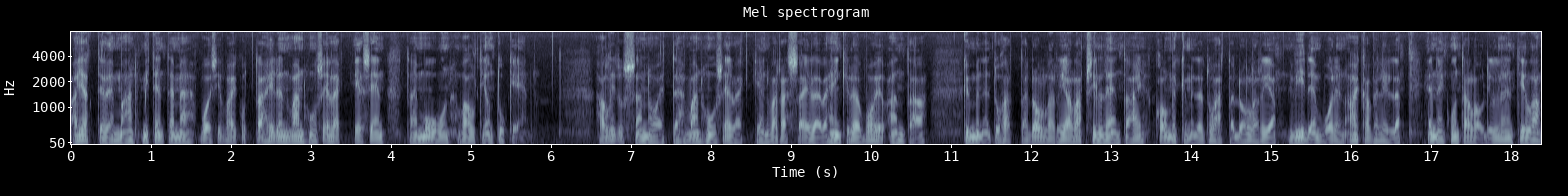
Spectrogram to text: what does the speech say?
ajattelemaan, miten tämä voisi vaikuttaa heidän vanhuuseläkkeeseen tai muuhun valtion tukeen. Hallitus sanoo, että vanhuuseläkkeen varassa elävä henkilö voi antaa 10 000 dollaria lapsilleen tai 30 000 dollaria viiden vuoden aikavälillä ennen kuin taloudellinen tila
